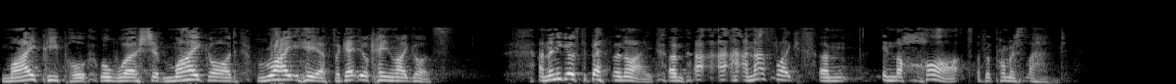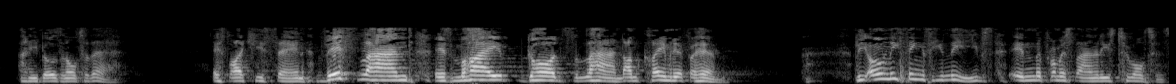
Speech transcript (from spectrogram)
My people will worship my God right here. Forget your Canaanite gods. And then he goes to Bethel um, and that's like um, in the heart of the promised land. And he builds an altar there. It's like he's saying, this land is my God's land. I'm claiming it for him. The only things he leaves in the promised land are these two altars.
